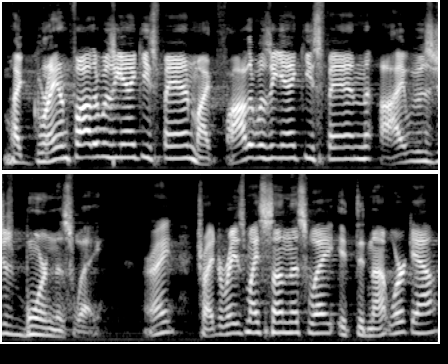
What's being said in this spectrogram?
My grandfather was a Yankees fan. My father was a Yankees fan. I was just born this way. All right? Tried to raise my son this way. It did not work out.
